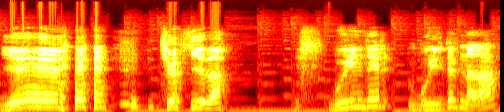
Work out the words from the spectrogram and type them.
Yeah! Çok iyi lan. Builder, builder ne la?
